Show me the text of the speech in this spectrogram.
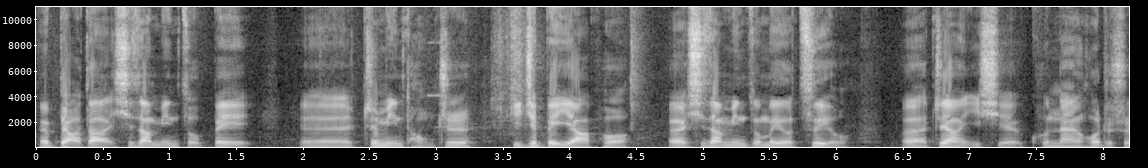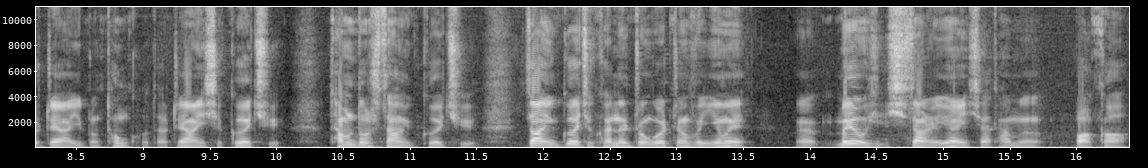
呃表达西藏民族被呃殖民统治以及被压迫，呃，西藏民族没有自由。呃，这样一些苦难，或者说这样一种痛苦的这样一些歌曲，他们都是藏语歌曲。藏语歌曲可能中国政府因为呃没有西藏人愿意向他们报告，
